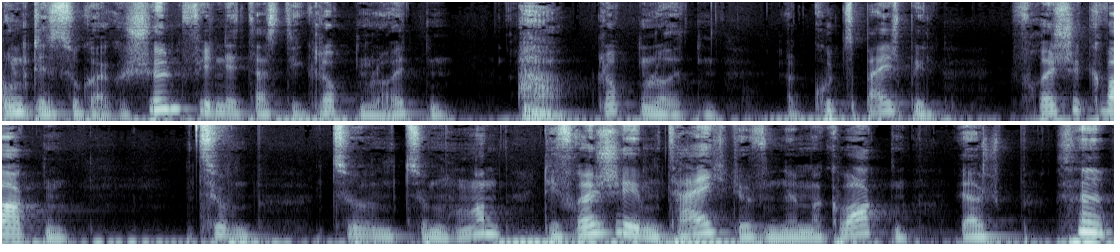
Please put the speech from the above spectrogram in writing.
und es sogar schön findet, dass die Glocken läuten. Ah, Glocken läuten. Ein gutes Beispiel. Frösche quaken. Zum, zum, zum Hahn. Die Frösche im Teich dürfen nicht mehr quaken. Ja,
